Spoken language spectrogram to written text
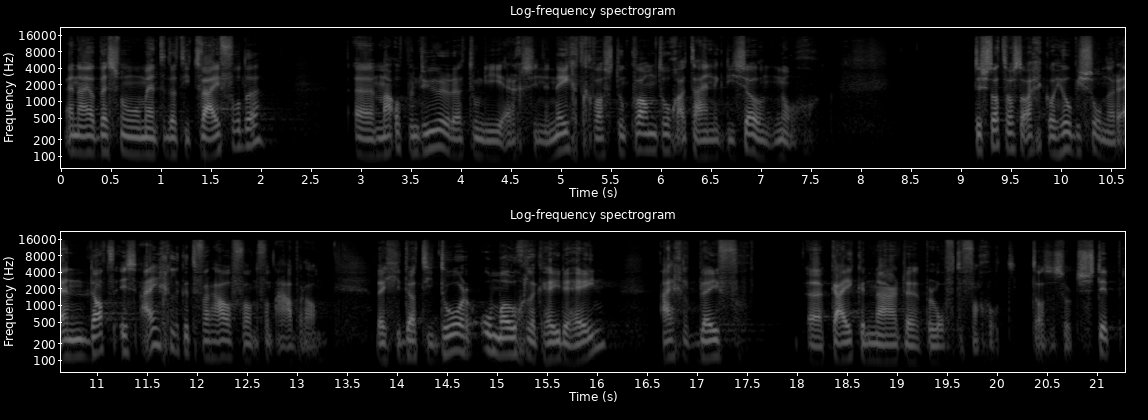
En hij had best wel momenten dat hij twijfelde. Uh, maar op een duur, eh, toen hij ergens in de negentig was, toen kwam toch uiteindelijk die zoon nog. Dus dat was eigenlijk al heel bijzonder. En dat is eigenlijk het verhaal van, van Abraham. Dat, je, dat hij door onmogelijkheden heen eigenlijk bleef uh, kijken naar de belofte van God. Het was een soort stip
